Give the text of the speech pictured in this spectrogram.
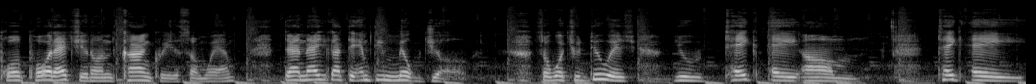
pour pour that shit on concrete or somewhere. Then now you got the empty milk jug. So what you do is you take a um take a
